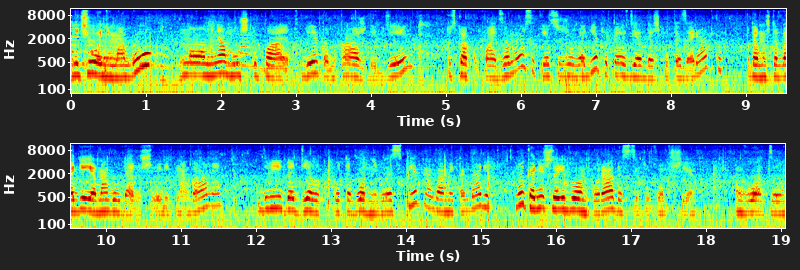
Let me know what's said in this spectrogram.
ничего не могу, но меня муж купает летом каждый день. То есть как купает заносит, я сижу в воде, пытаюсь делать даже какую-то зарядку, потому что в воде я могу даже шевелить ногами, двигать, делать какой-то водный велосипед ногами и так далее. Ну и, конечно, ребенку радости тут вообще. Вот. эм,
